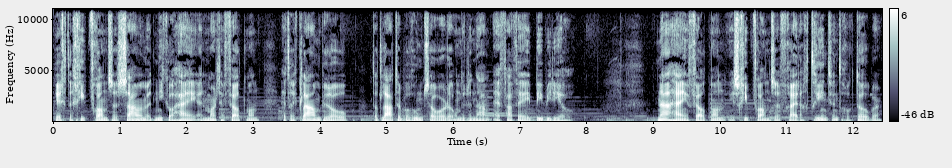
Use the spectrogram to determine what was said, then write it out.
richtte Giep Fransen samen met Nico Heij en Martin Veldman het reclamebureau op dat later beroemd zou worden onder de naam FHV BBDO. Na Heij en Veldman is Giep Fransen vrijdag 23 oktober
